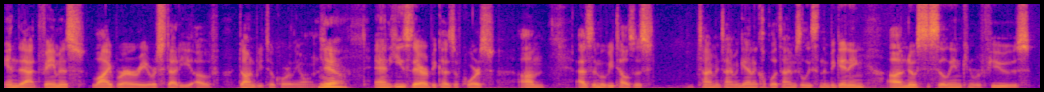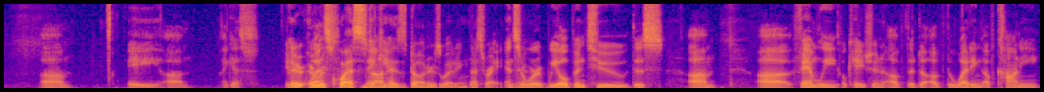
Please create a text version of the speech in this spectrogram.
in that famous library or study of Don Vito Corleone. Yeah. And he's there because, of course, um, as the movie tells us time and time again, a couple of times, at least in the beginning, uh, no Sicilian can refuse um, a, um, I guess, A, a request on you. his daughter's wedding. That's right. And so we're, we open to this um, uh, family occasion of the of the wedding of Connie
